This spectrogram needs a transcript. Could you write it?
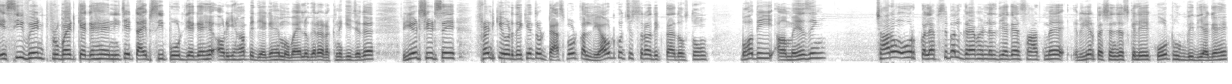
एसी वेंट प्रोवाइड किया गया है, नीचे टाइप सी पोर्ट दिया गया है और यहाँ पे दिया गया है मोबाइल वगैरह रखने की जगह। रियर सीट से फ्रंट की ओर देखें तो डैशबोर्ड का लेआउट कुछ इस तरह दिखता है दोस्तों। बहुत ही अमेजिंग चारों ओर कोलेप्सिबल ग्रैब हैंडल दिया गया है। साथ में रियर पैसेंजर्स के लिए कोट हुक भी दिया गया है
